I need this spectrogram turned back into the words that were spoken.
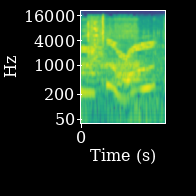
Oh,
